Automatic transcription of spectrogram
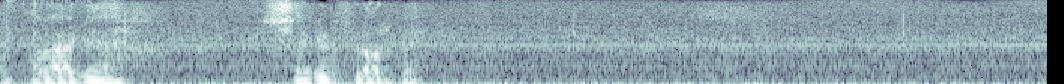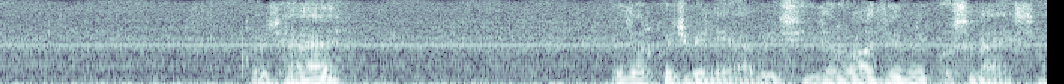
ऊपर आ गया है सेकंड फ्लोर पे। कुछ है? इधर कुछ भी नहीं, अब इसी दरवाजे में घुसना है इसे।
